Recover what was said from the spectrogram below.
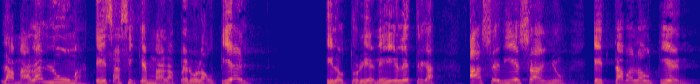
La mala es Luma, esa sí que es mala, pero la UTIER y la Autoridad de Energía Eléctrica, hace 10 años estaba la UTIER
